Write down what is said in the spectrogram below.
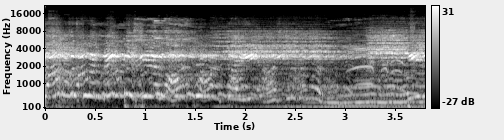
ಮಾಡಿ ಈಗ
